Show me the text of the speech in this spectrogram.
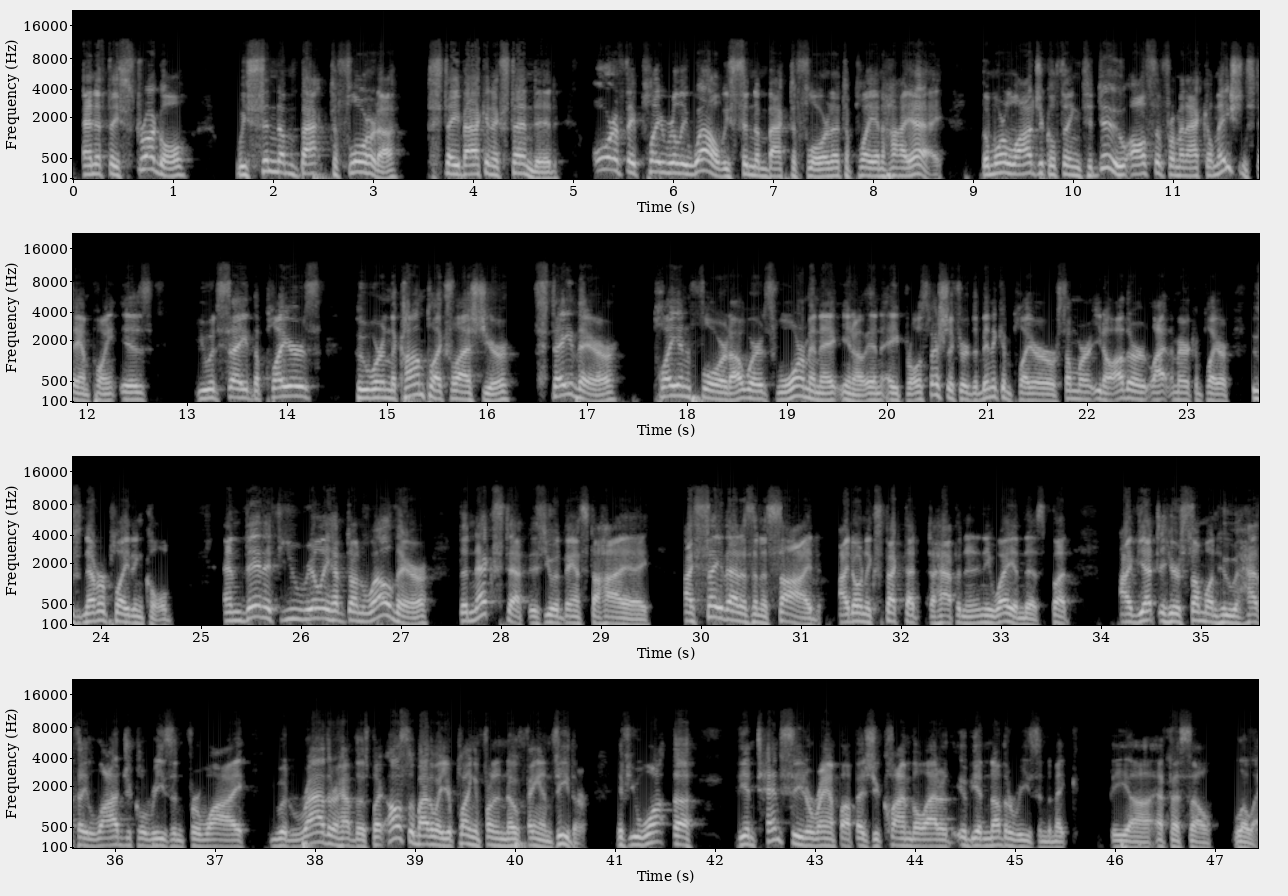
And if they struggle, we send them back to Florida to stay back and extended. Or if they play really well, we send them back to Florida to play in high A. The more logical thing to do, also from an acclimation standpoint, is you would say the players who were in the complex last year stay there play in Florida where it's warm in you know in April, especially if you're a Dominican player or somewhere you know other Latin American player who's never played in cold. And then if you really have done well there, the next step is you advance to high A. I say that as an aside. I don't expect that to happen in any way in this, but I've yet to hear someone who has a logical reason for why you would rather have those play. Also, by the way, you're playing in front of no fans either. If you want the the intensity to ramp up as you climb the ladder, it would be another reason to make the uh, FSL low A.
